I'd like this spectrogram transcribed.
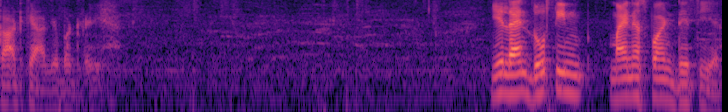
काट के आगे बढ़ रही है। ये लाइन दो तीन माइनस पॉइंट देती है।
